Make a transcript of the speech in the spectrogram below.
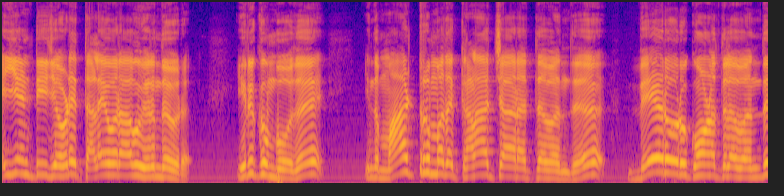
ஐஎன்டிஜியோட தலைவராகவும் இருந்தவர். இருக்கும்போது இந்த மாற்று மத கலாச்சாரத்தை வந்து வேறொரு கோணத்தில் வந்து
